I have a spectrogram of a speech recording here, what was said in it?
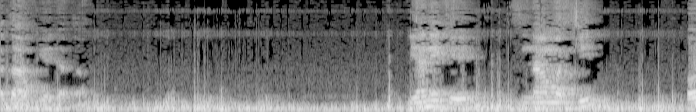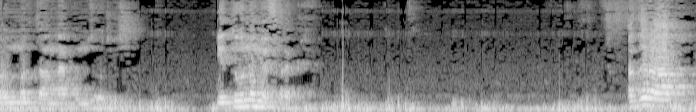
ادا کیا جاتا۔ ہے یعنی کہ نامردی اور مردانہ کمزوری یہ دونوں میں فرق ہے۔ اگر آپ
